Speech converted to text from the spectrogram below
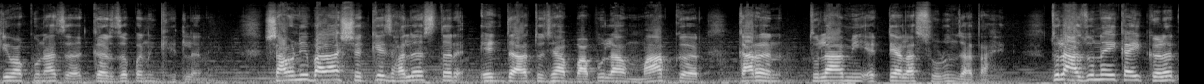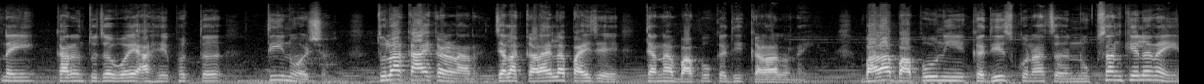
किंवा कुणाचं कर्ज पण घेतलं नाही. श्रावणी बाळा शक्य झालंच तर एकदा तुझ्या बापूला माफ कर कारण तुला मी एकट्याला सोडून जात आहे. तुला अजूनही काही कळत नाही कारण तुझं वय आहे फक्त तीन वर्ष. तुला काय कळणार ज्याला कळायला पाहिजे त्यांना बापू कधी कळाला नाही. बाळा बापूंनी कधीच कुणाचं नुकसान केलं नाही.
